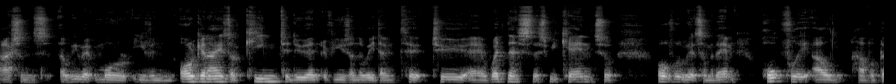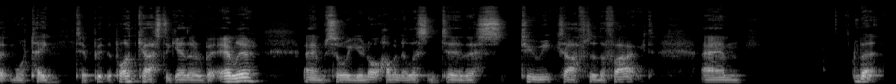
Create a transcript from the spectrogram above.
Ashton's a wee bit more even organised or keen to do interviews on the way down to, to uh, this weekend. So hopefully we'll get some of them. Hopefully I'll have a bit more time to put the podcast together a bit earlier. Um, so you're not having to listen to this two weeks after the fact. Um, but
